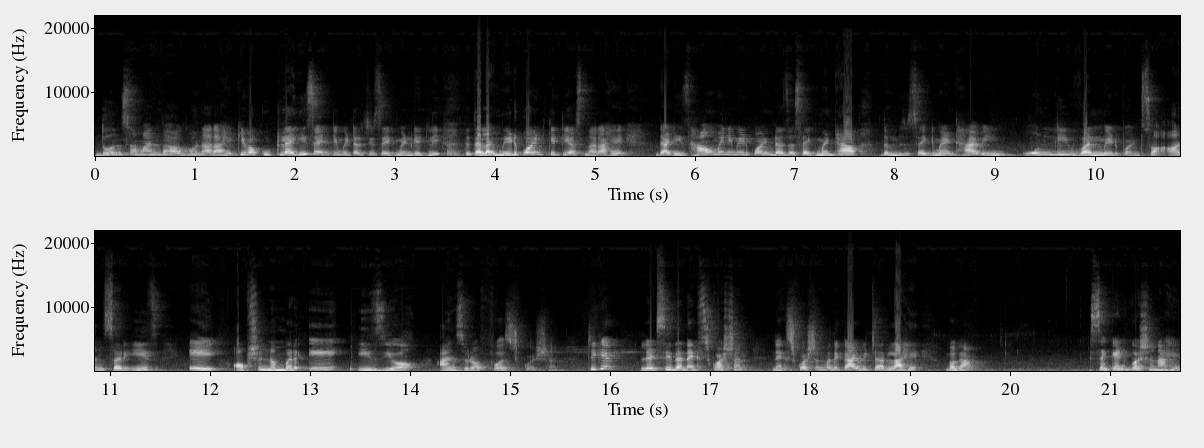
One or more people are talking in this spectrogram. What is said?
दोन समान भाग होणार आहे. किंवा कुठल्याही सेंटीमीटरची सेगमेंट घेतली तर त्याला मिड पॉईंट किती असणार आहे? That is how many many point does a segment have the segment having only one midpoint point so answer is A option number A is your answer of first question ठीक आहे? Let see the next question next क्वेश्चनमध्ये काय विचारलं आहे? बघा. सेकंड क्वेश्चन आहे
